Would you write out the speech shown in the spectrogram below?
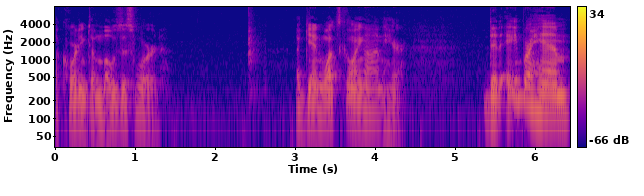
According to Moses' word. Again, what's going on here? Did Abraham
